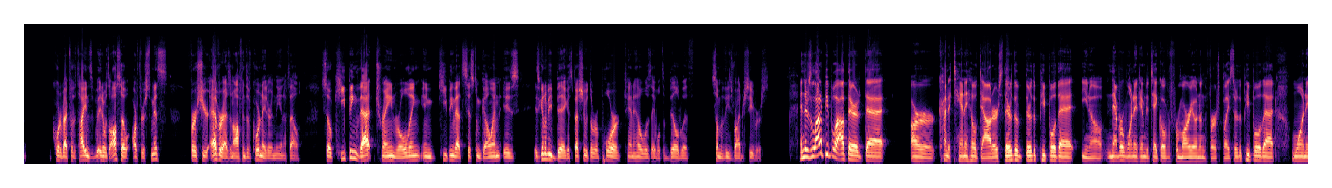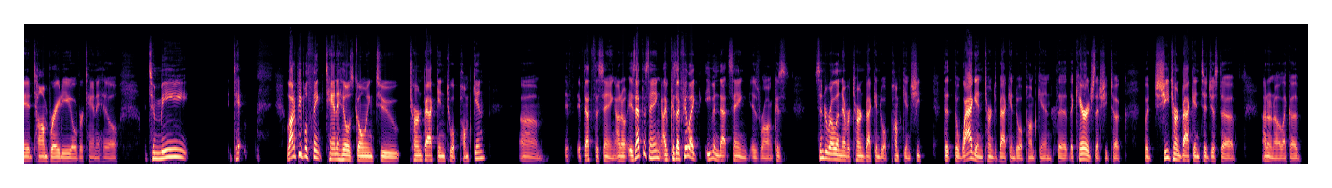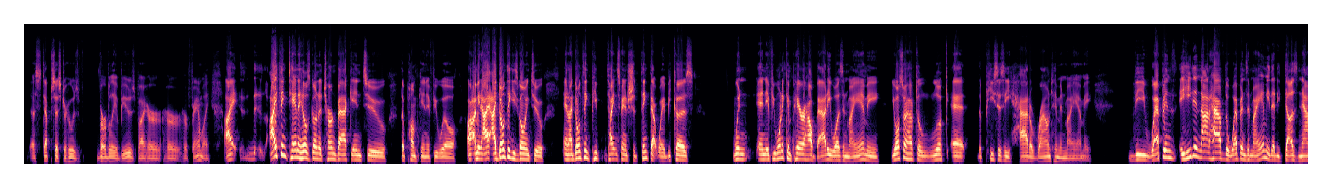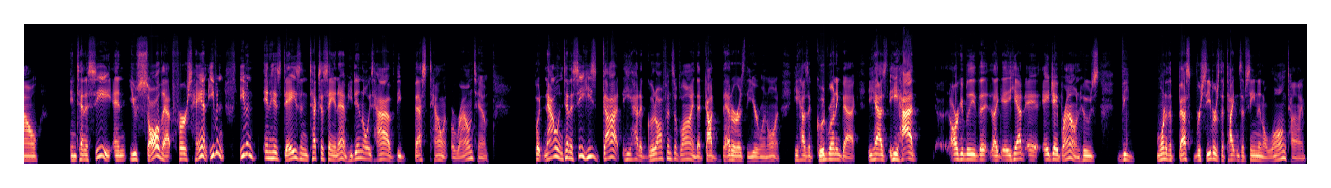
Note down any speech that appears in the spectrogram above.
quarterback for the Titans, but it was also Arthur Smith's first year ever as an offensive coordinator in the NFL. So keeping that train rolling and keeping that system going is is going to be big, especially with the rapport Tannehill was able to build with some of these wide receivers. And there's a lot of people out there that are kind of Tannehill doubters. They're the they're the people that you know never wanted him to take over for Mario in the first place. They're the people that wanted Tom Brady over Tannehill. To me, ta- a lot of people think Tannehill is going to turn back into a pumpkin. Um, if if that's the saying, I don't. Is that the saying? Because I, feel like even that saying is wrong. Because Cinderella never turned back into a pumpkin. She the the wagon turned back into a pumpkin. The the carriage that she took, but she turned back into just a I don't know, like a a stepsister who was verbally abused by her her her family. I I think Tannehill's going to turn back into the pumpkin, if you will. I mean, I, I don't think he's going to, and I don't think Titans fans should think that way because when and if you want to compare how bad he was in Miami, you also have to look at the pieces he had around him in Miami. The weapons. He did not have the weapons in Miami that he does now in Tennessee, and you saw that firsthand. Even even in his days in Texas A&M, he didn't always have the best talent around him. But now in Tennessee, he's got he had a good offensive line that got better as the year went on. He has a good running back. He has he had uh, arguably the like he had AJ Brown, who's the one of the best receivers the Titans have seen in a long time.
